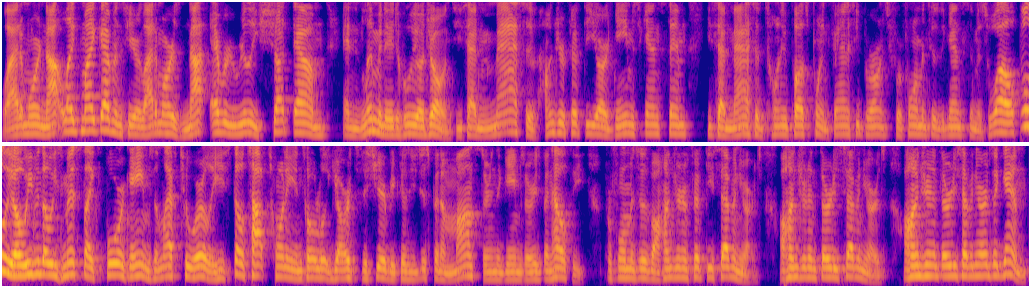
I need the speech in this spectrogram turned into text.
Lattimore, not like Mike Evans here. Lattimore has not ever really shut down and limited Julio Jones. He's had massive 150 yard games against him. He's had massive 20 plus point fantasy performances against him as well. Julio, even though he's missed like four games and left too early, he's still top 20 in total yards this year because he's just been a monster in the games where he's been healthy. Performances of 157 yards, 137 yards, 137 yards again,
